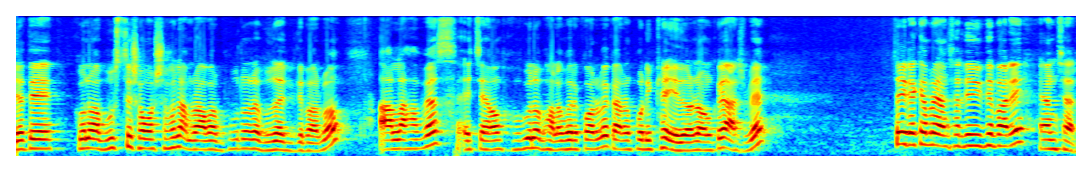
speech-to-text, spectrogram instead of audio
যাতে কোনো বুঝতে সমস্যা হলে আমরা আবার পুনরায় বুঝাই দিতে পারব। আল্লাহ হাফেজ, এই অঙ্কগুলো ভালো করে করবে, কারণ পরীক্ষায় এই ধরনের অঙ্কে আসবে। তো এটাকে আমরা অ্যান্সার দিয়ে দিতে পারি। অ্যান্সার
